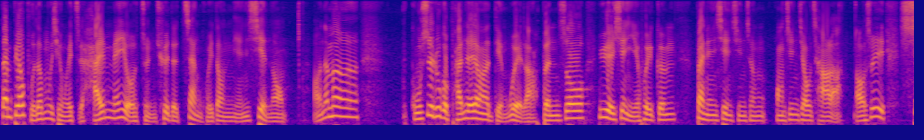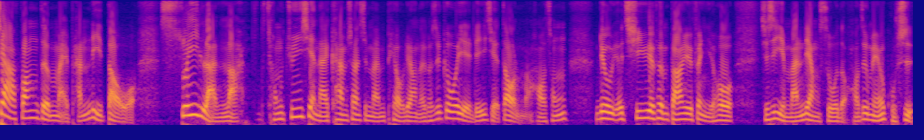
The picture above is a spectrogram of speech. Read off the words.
但标普到目前为止还没有准确的站回到年线哦。好，那么。股市如果盘在这样的点位啦，本周月线也会跟半年线形成黄金交叉啦。哦，所以下方的买盘力道哦，虽然啦，从均线来看算是蛮漂亮的，可是各位也理解到了嘛，哈，从六月、七月份、八月份以后，其实也蛮量缩的，哈，这个美国股市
